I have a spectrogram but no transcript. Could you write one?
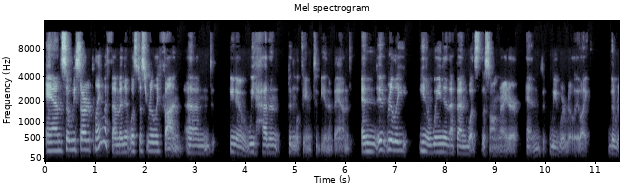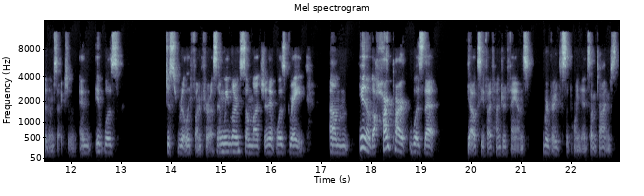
And so we started playing with them and it was just really fun. And you know, we hadn't been looking to be in a band. And it really, you know, Wayne in that band was the songwriter and we were really like the rhythm section. And it was just really fun for us. And we learned so much and it was great. Um, you know, the hard part was that Galaxie 500 fans were very disappointed sometimes.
